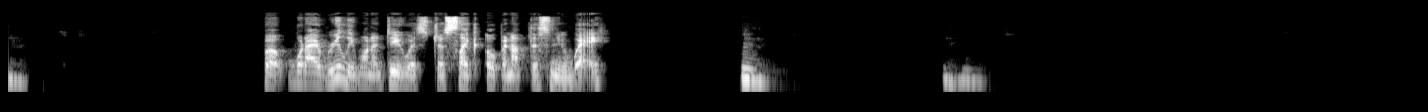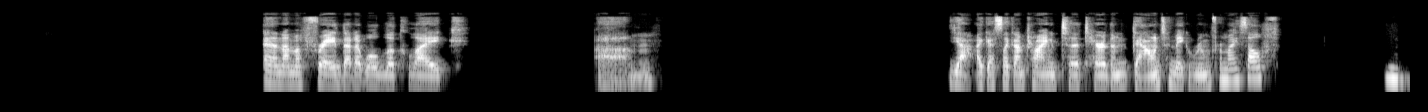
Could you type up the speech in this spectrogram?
Mm. But what I really want to do is just like open up this new way. Mm. Mm-hmm. And I'm afraid that it will look like um yeah, I guess like I'm trying to tear them down to make room for myself. Hmm.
